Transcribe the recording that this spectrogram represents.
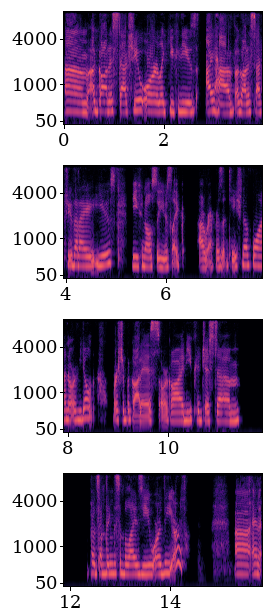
um, a goddess statue, or like you could use. I have a goddess statue that I use. You can also use like a representation of one, or if you don't worship a goddess or god, you could just um, put something to symbolize you or the earth. Uh, and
